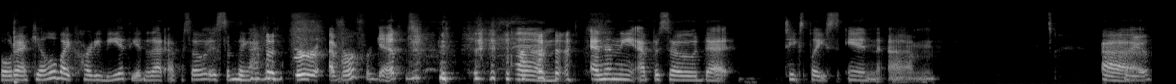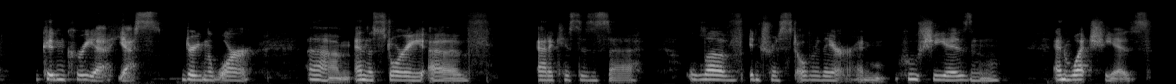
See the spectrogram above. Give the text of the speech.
Bodak Yellow by Cardi B at the end of that episode is something I will never ever forget. um, and then the episode that takes place in um, uh, Korea. in Korea, yes, during the war, um, and the story of Atticus's uh, love interest over there and who she is and and what she is.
